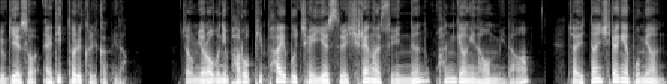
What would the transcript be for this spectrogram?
여기에서 에디터를 클릭합니다. 자, 그럼 여러분이 바로 p5.js를 실행할 수 있는 환경이 나옵니다. 자, 일단 실행해 보면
